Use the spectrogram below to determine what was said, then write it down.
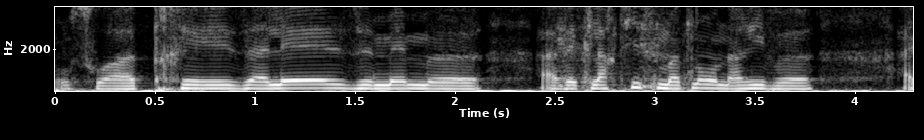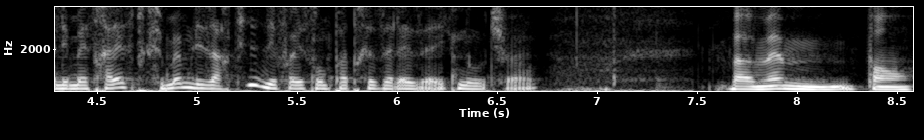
on soit très à l'aise, et même euh, avec l'artiste, maintenant, on arrive euh, à les mettre à l'aise, parce que même les artistes, des fois, ils sont pas très à l'aise avec nous, tu vois. Bah même, enfin,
